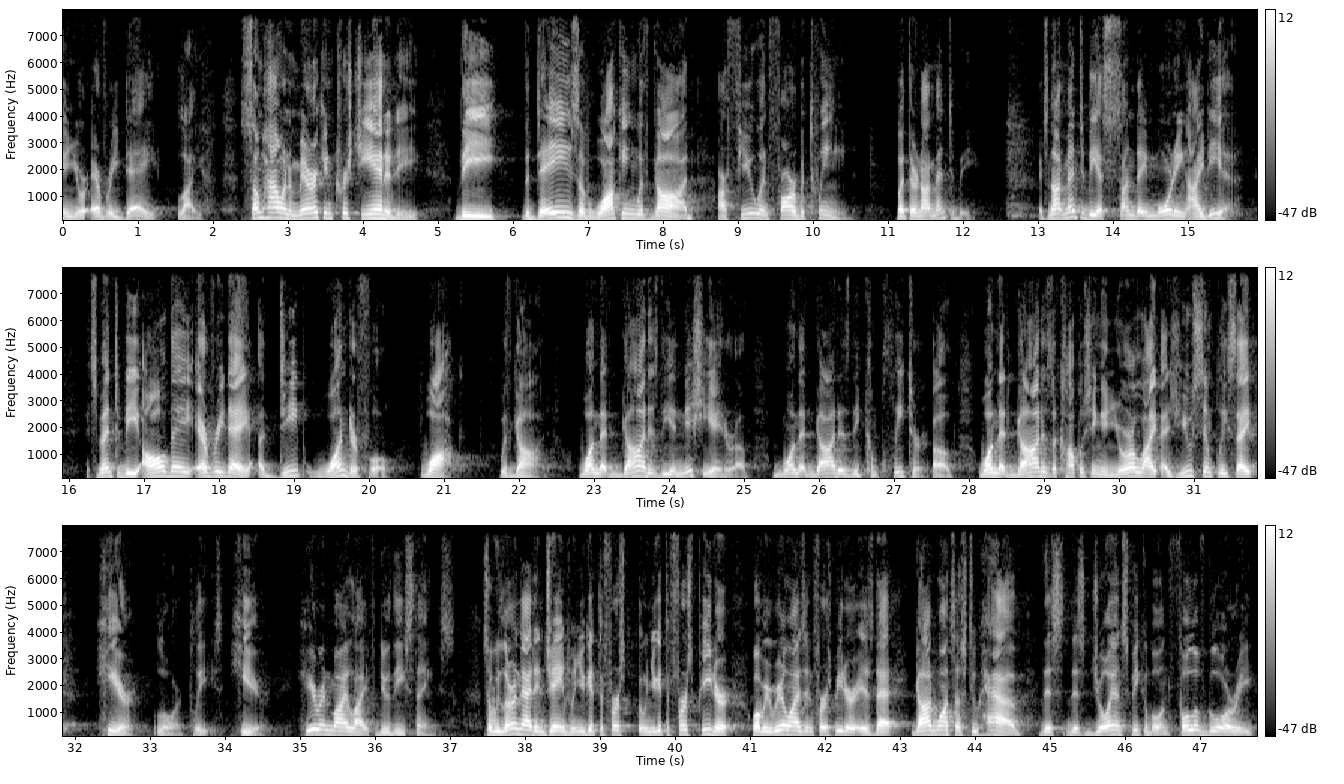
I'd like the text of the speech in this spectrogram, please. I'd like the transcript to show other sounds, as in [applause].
in your everyday life. Somehow in American Christianity, the, the days of walking with God are few and far between, but they're not meant to be. It's not meant to be a Sunday morning idea. It's meant to be all day, every day, a deep, wonderful walk with God. One that God is the initiator of, one that God is the completer of, one that God is accomplishing in your life as you simply say, Here, Lord, please, here. Here in my life, do these things. So we learn that in James. When you get to first, when you get to First Peter, what we realize in First Peter is that God wants us to have this, this joy unspeakable and full of glory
